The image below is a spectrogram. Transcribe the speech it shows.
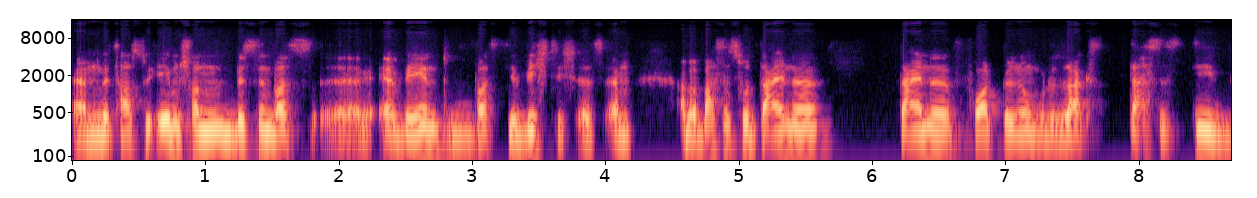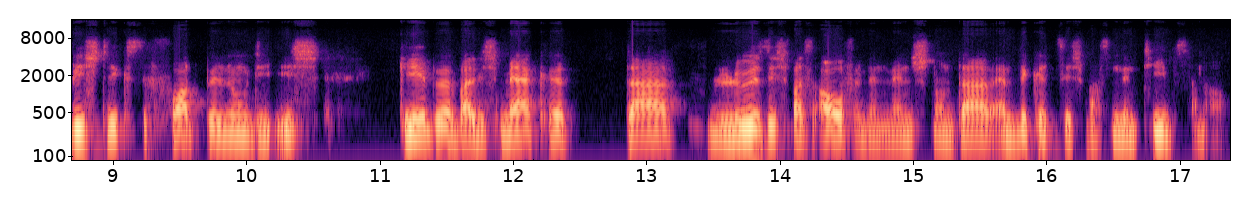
Ähm, jetzt hast du eben schon ein bisschen was äh, erwähnt, was dir wichtig ist. Ähm, aber was ist so deine, deine Fortbildung, wo du sagst, das ist die wichtigste Fortbildung, die ich gebe, weil ich merke, da löse ich was auf in den Menschen und da entwickelt sich was in den Teams dann auch.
